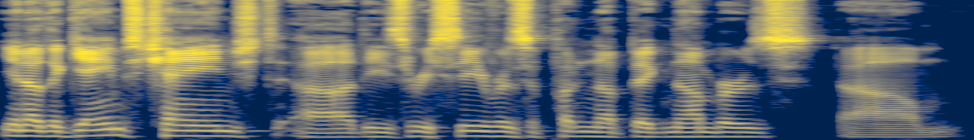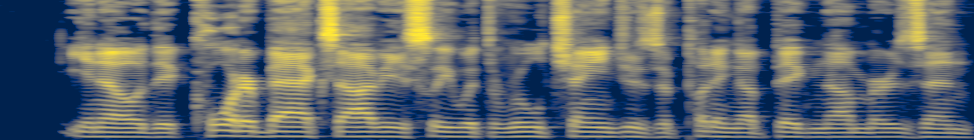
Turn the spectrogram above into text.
you know the game's changed. Uh, these receivers are putting up big numbers. Um, you know the quarterbacks, obviously, with the rule changes, are putting up big numbers, and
